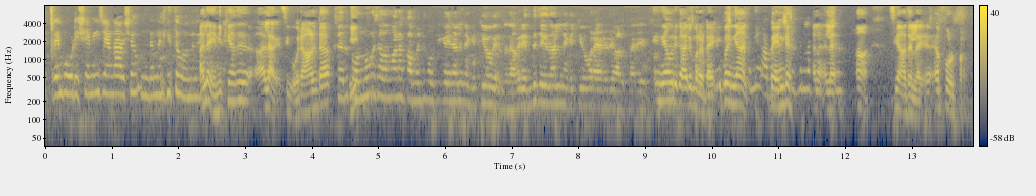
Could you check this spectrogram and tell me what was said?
ഇത്രയും ബോഡി ഷേമിംഗ് ചെയ്യേണ്ട ആവശ്യം ഉണ്ടെന്ന് എനിക്ക് തോന്നുന്നു അല്ല എനിക്കത് അല്ല സി ഒരാളുടെ തൊണ്ണൂറ് ശതമാനം കമന്റ് നോക്കി കഴിഞ്ഞാൽ നെഗറ്റീവ് വരുന്നത്. അവർ എന്ത് ചെയ്താലും നെഗറ്റീവ് പറയാൻ ഒരു ആൾക്കാരെ ഞാൻ ഒരു കാര്യം പറയട്ടെ. ഇപ്പൊ ഞാൻ ഇപ്പൊ എന്റെ അല്ല ആ സി അതല്ല എപ്പോൾ പറഞ്ഞു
